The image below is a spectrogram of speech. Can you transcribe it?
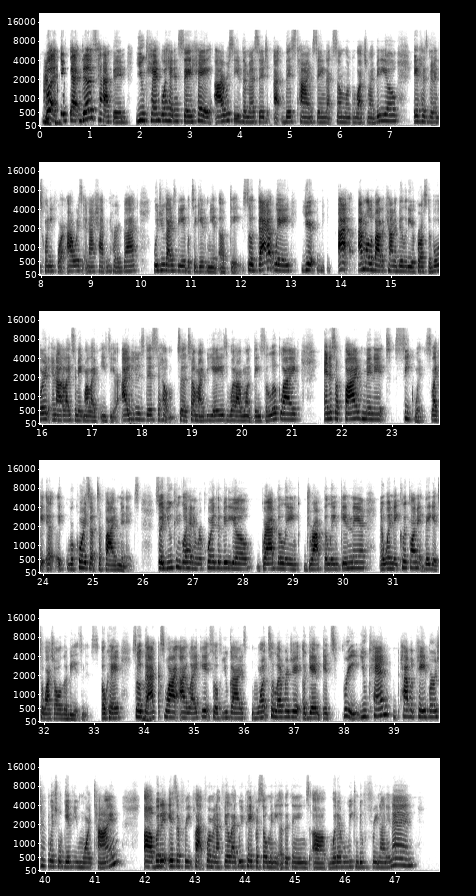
but if that does happen, you can go ahead and say, Hey, I received a message at this time saying that someone watched my video. It has been 24 hours and I haven't heard back. Would you guys be able to give me an update? So that way you're I, I'm all about accountability across the board and I like to make my life easier. I use this to help to tell my VAs what I want things to look like. And it's a five minute sequence, like it, it records up to five minutes. So you can go ahead and record the video, grab the link, drop the link in there. And when they click on it, they get to watch all the business. Okay. So that's why I like it. So if you guys want to leverage it, again, it's free. You can have a paid version, which will give you more time. Uh, but it is a free platform. And I feel like we pay for so many other things. Uh, whatever we can do for free 99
